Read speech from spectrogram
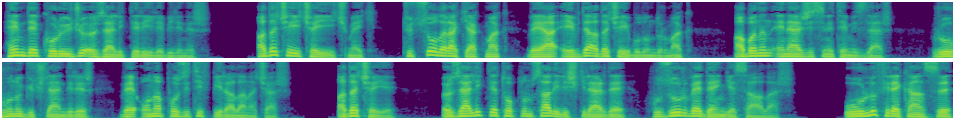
hem de koruyucu özellikleriyle bilinir. Adaçayı çayı içmek, tütsü olarak yakmak veya evde adaçayı bulundurmak, abanın enerjisini temizler, ruhunu güçlendirir ve ona pozitif bir alan açar. Adaçayı, özellikle toplumsal ilişkilerde huzur ve denge sağlar. Uğurlu frekansı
